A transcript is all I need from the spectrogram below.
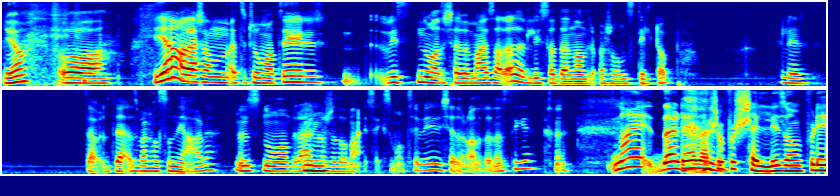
Ja. Og ja, det er sånn etter to måneder Hvis noe hadde skjedd med meg, så hadde jeg lyst til at den andre personen stilte opp. Eller det er, det er i hvert fall sånn jeg er det. Mens noen andre er kanskje sånn Nei, seks måneder, vi kjenner hverandre nesten ikke. Nei, det er det. Det er så forskjellig sånn, fordi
